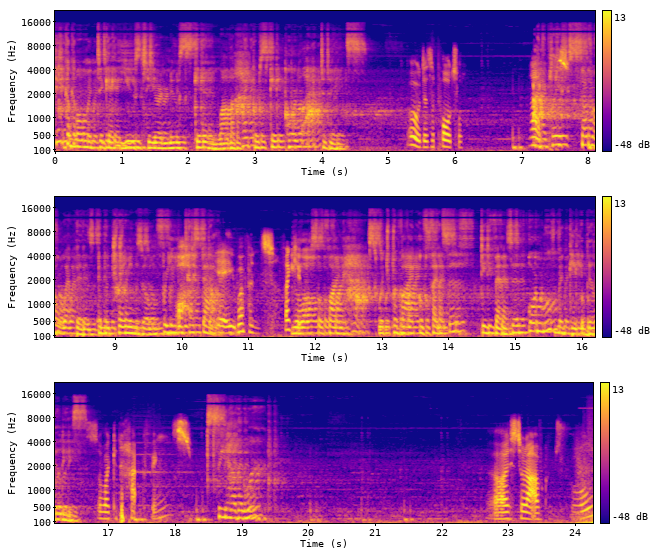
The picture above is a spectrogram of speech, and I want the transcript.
Take a moment to get used to your new skin while the hyperscape portal activates. Oh, there's a portal. I've placed several weapons in the training zone for you to oh, test out. Yay, weapons. Thank you. You'll also find hacks which provide offensive, defensive, or movement capabilities. So I can hack things. See how they work? Uh, I still don't have control.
